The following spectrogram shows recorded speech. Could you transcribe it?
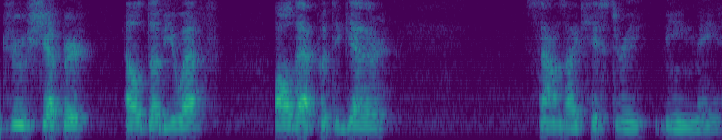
Drew Shepperd, LWF, all that put together sounds like history being made.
